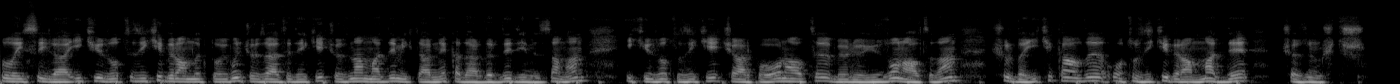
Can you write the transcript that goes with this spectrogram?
Dolayısıyla 232 gramlık doygun çözeltideki çözünen madde miktarı ne kadardır dediğimiz zaman 232 çarpı 16 bölü 116'dan şurada 2 kaldı 32 gram madde çözülmüştür.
